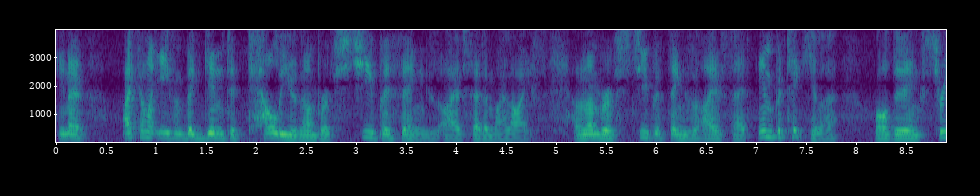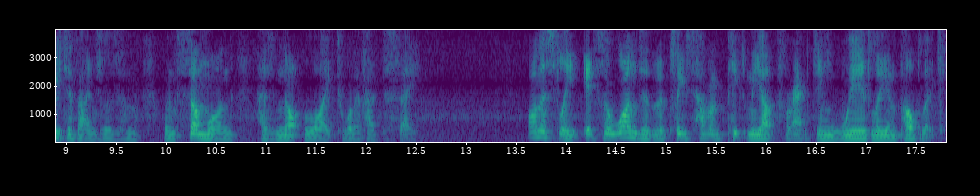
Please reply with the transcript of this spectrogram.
You know, I cannot even begin to tell you the number of stupid things I have said in my life, and the number of stupid things that I have said, in particular, while doing street evangelism when someone has not liked what I've had to say. Honestly, it's a wonder that the police haven't picked me up for acting weirdly in public.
